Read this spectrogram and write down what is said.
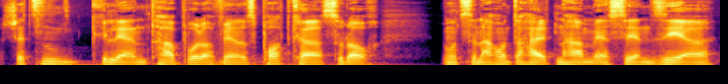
schätzen gelernt habe, oder auch während des Podcasts oder auch, wenn wir uns danach unterhalten haben, er ist sehr ein sehr,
